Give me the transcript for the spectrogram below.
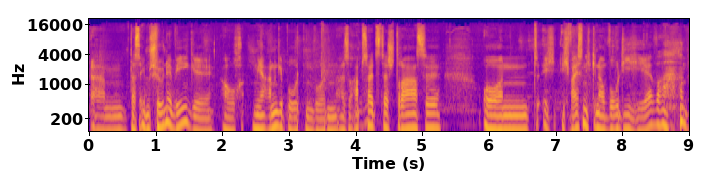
ähm, dass eben schöne Wege auch mir angeboten wurden. Also abseits der Straße. Und ich, ich weiß nicht genau, wo die her waren,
